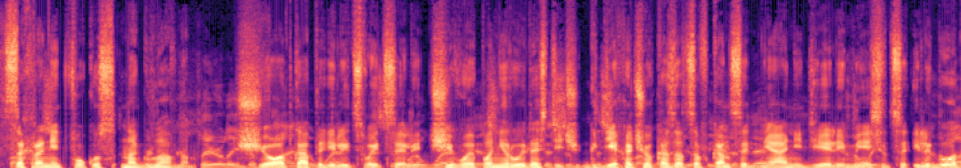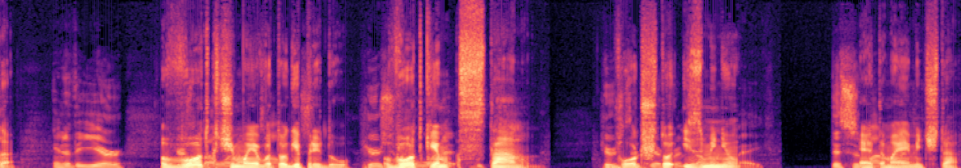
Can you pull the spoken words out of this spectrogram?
Сохранять фокус на главном. Четко определить свои цели. Чего я планирую достичь? Где хочу оказаться в конце дня, недели, месяца или года? Вот к чему я в итоге приду. Вот кем стану. Вот что изменю. Это моя мечта.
